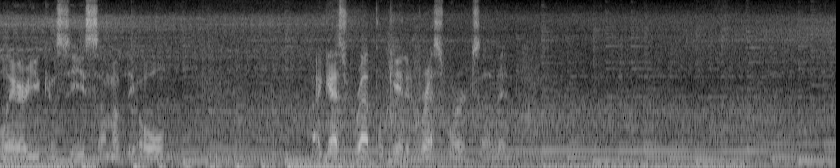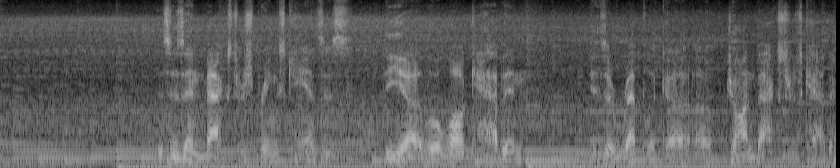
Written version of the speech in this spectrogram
Blair. You can see some of the old, I guess, replicated breastworks of it. This is in Baxter Springs, Kansas. The uh, little log cabin is a replica of John Baxter's cabin.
